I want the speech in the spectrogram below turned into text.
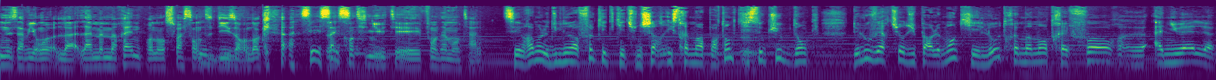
nous avions la, même reine pendant 70 ans. Donc la continuité est fondamentale. C'est vraiment le duc de Norfolk qui est, qui est, une charge extrêmement importante, qui s'occupe donc de l'ouverture du Parlement, qui est l'autre moment très fort euh, annuel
